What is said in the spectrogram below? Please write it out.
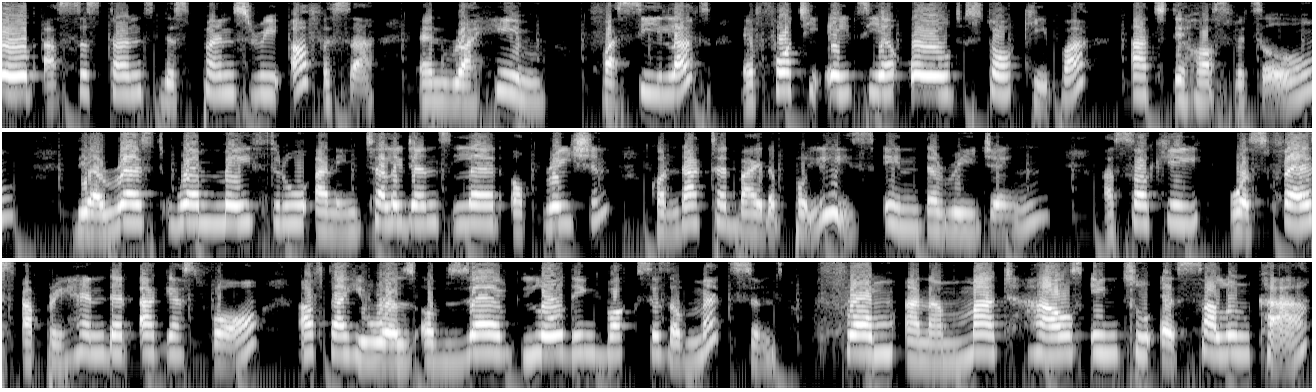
old assistant dispensary officer, and Rahim Fasilat, a 48 year old storekeeper at the hospital. The arrests were made through an intelligence led operation conducted by the police in the region. Asoki was first apprehended August 4 after he was observed loading boxes of medicines from an unmarked house into a saloon car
